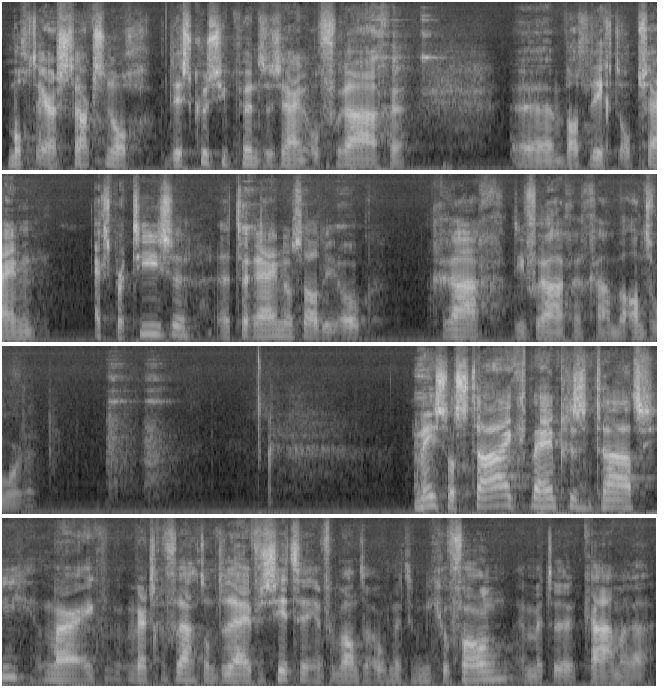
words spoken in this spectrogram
Mocht er straks nog discussiepunten zijn of vragen... Wat ligt op zijn expertise terrein... dan zal hij ook graag die vragen gaan beantwoorden. Meestal sta ik bij een presentatie... maar ik werd gevraagd om te blijven zitten... in verband ook met de microfoon en met de camera.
